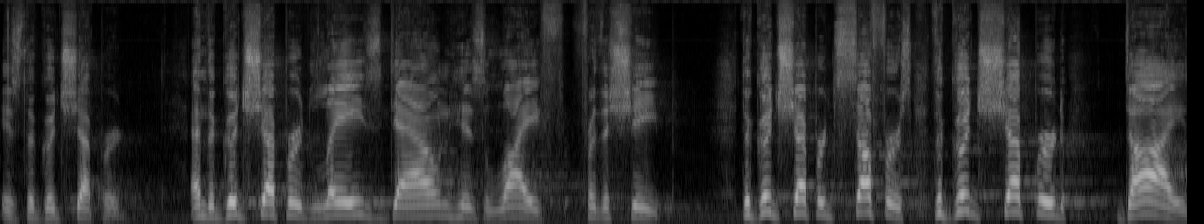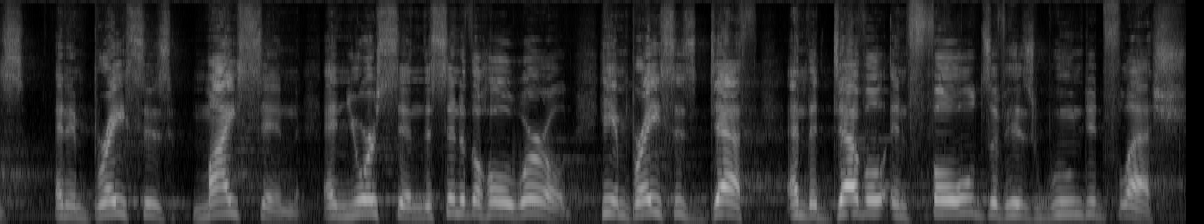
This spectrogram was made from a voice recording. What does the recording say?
is the Good Shepherd, and the Good Shepherd lays down his life for the sheep. The Good Shepherd suffers, the Good Shepherd dies and embraces my sin and your sin, the sin of the whole world. He embraces death, and the devil enfolds of his wounded flesh.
